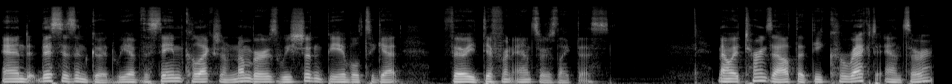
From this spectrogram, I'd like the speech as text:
and this isn't good. We have the same collection of numbers. We shouldn't be able to get very different answers like this. Now it turns out that the correct answer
